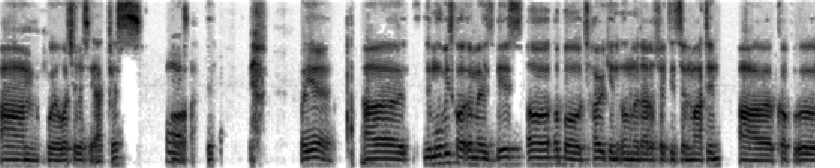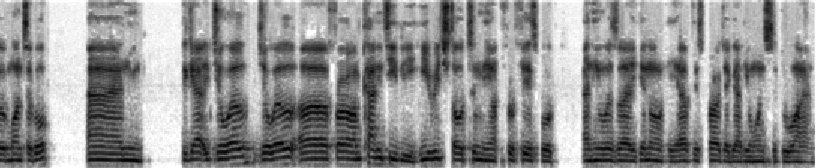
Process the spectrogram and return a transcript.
Um, well, what should I say, actress? Yes. Oh, but yeah, uh, the movie is called Irma. It's based uh, about Hurricane Irma that affected St. Martin uh, a couple uh, months ago, and the guy Joel, Joel uh, from Canny TV, he reached out to me through Facebook and he was like, you know, he have this project that he wants to do and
